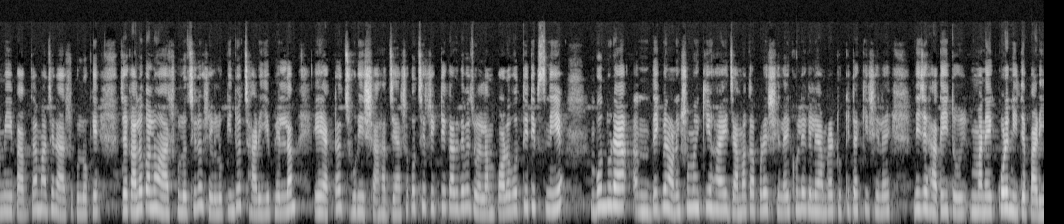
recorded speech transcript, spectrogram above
আমি এই পাবদা মাছের আঁশগুলোকে, যে কালো কালো আঁশগুলো ছিল, সেগুলো কিন্তু ছাড়িয়ে ফেললাম। এই একটা ঝুড়ির সাহায্যে। আশা করছি ট্রিকটি কাজে দেবে, চলে এলাম পরবর্তী টিপস নিয়ে। বন্ধুরা দেখবেন অনেক সময় কি হয় জামা কাপড়ের সেলাই খুলে গেলে আমরা টুকিটাকি সেলাই নিজের হাতেই মানে করে নিতে পারি।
